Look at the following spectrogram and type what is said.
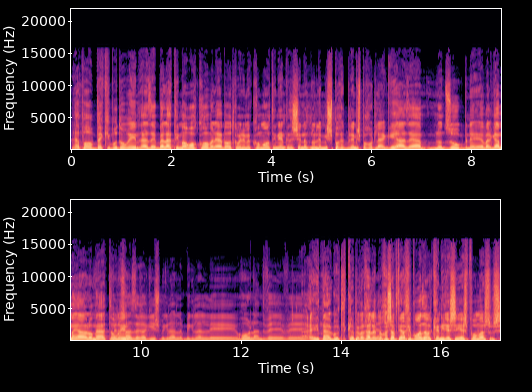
היה פה הרבה כיבוד הורים, זה, זה בלט עם מרוקו, אבל היה בעוד כל מיני מקומות עניין כזה שנתנו לבני משפחות להגיע, זה היה בנות זוג, בני, אבל גם היה לא מעט הורים. ולך זה רגיש בגלל, בגלל uh, הולנד ו... ו... ההתנהגות כלפי בכלל, לא כן. לא חשבתי על החיבור הזה, אבל כנראה שיש פה משהו ש...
